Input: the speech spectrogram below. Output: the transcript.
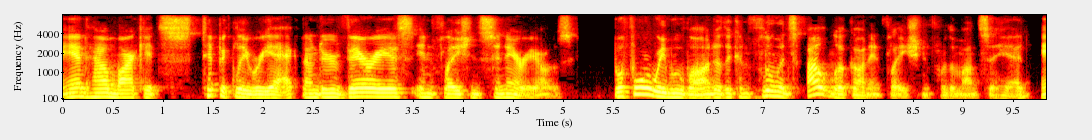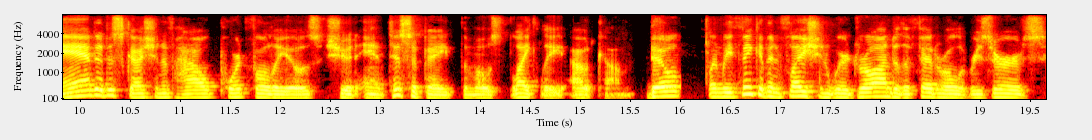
and how markets typically react under various inflation scenarios. Before we move on to the Confluence outlook on inflation for the months ahead, and a discussion of how portfolios should anticipate the most likely outcome. Bill, when we think of inflation, we're drawn to the Federal Reserve's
